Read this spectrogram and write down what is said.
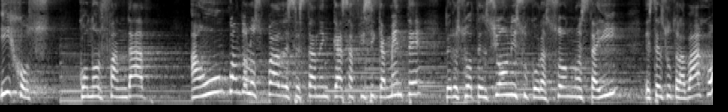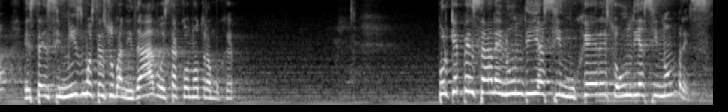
hijos con orfandad, aun cuando los padres están en casa físicamente, pero su atención y su corazón no está ahí, está en su trabajo, está en sí mismo, está en su vanidad o está con otra mujer. ¿Por qué pensar en un día sin mujeres o un día sin hombres?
